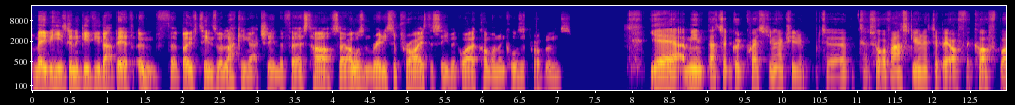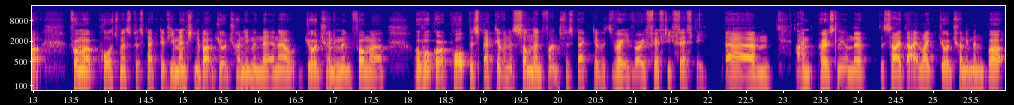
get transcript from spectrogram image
maybe he's going to give you that bit of oomph that both teams were lacking actually in the first half. So I wasn't really surprised to see Maguire come on and cause us problems. Yeah, I mean that's a good question actually to, to to sort of ask you, and it's a bit off the cuff. But from a Portsmouth perspective, you mentioned about George Honeyman there. Now, George Honeyman, from a, a Report perspective and a Sunderland fans perspective, it's very, very 50-50. Um, I'm personally on the, the side that I like George Honeyman, but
